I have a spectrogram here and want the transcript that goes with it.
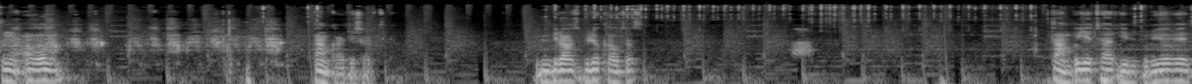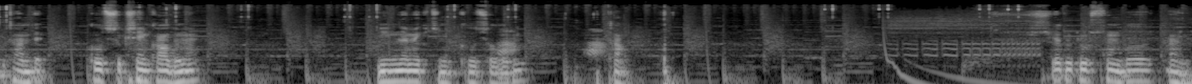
Şunu alalım. Tamam kardeş artık. Şimdi biraz blok alacağız. Tamam bu yeter gibi duruyor ve bir tane de kılıçlık şeyim kaldı mı? Yenilemek için kılıç alalım. Tamam. Shadow dursun bu. Aynen.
